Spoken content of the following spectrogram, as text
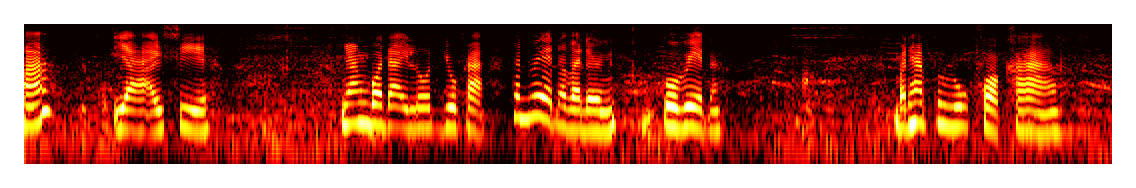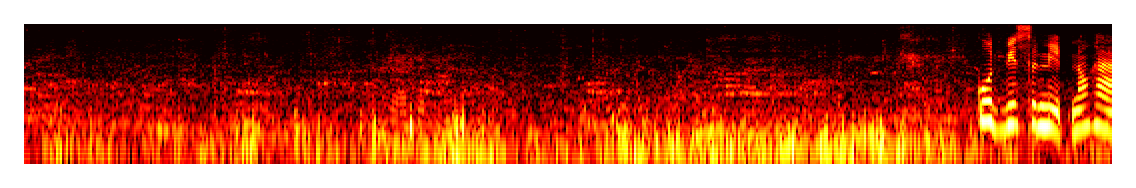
ฮะยาไอซียังบ่ได้รถอยู่ค่ะคันเวทนะบาเดิงโกเวทนะบัดแฮบทุลุกฟอกค่ะกูดบิสนิทเนาะค่ะ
